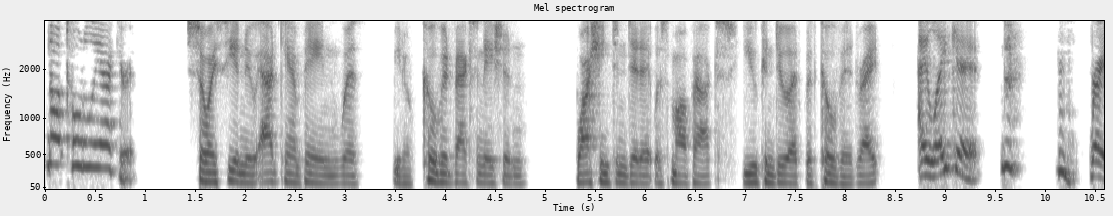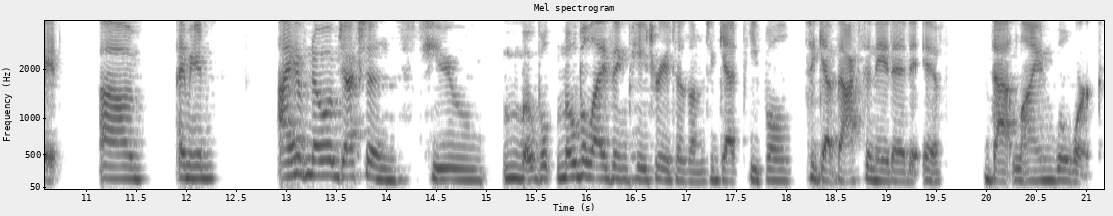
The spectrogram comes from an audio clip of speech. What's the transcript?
not totally accurate. So I see a new ad campaign with you know, COVID vaccination. Washington did it with smallpox. You can do it with COVID, right? I like it. right. Um, I mean, I have no objections to mobil- mobilizing patriotism to get people to get vaccinated if that line will work.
